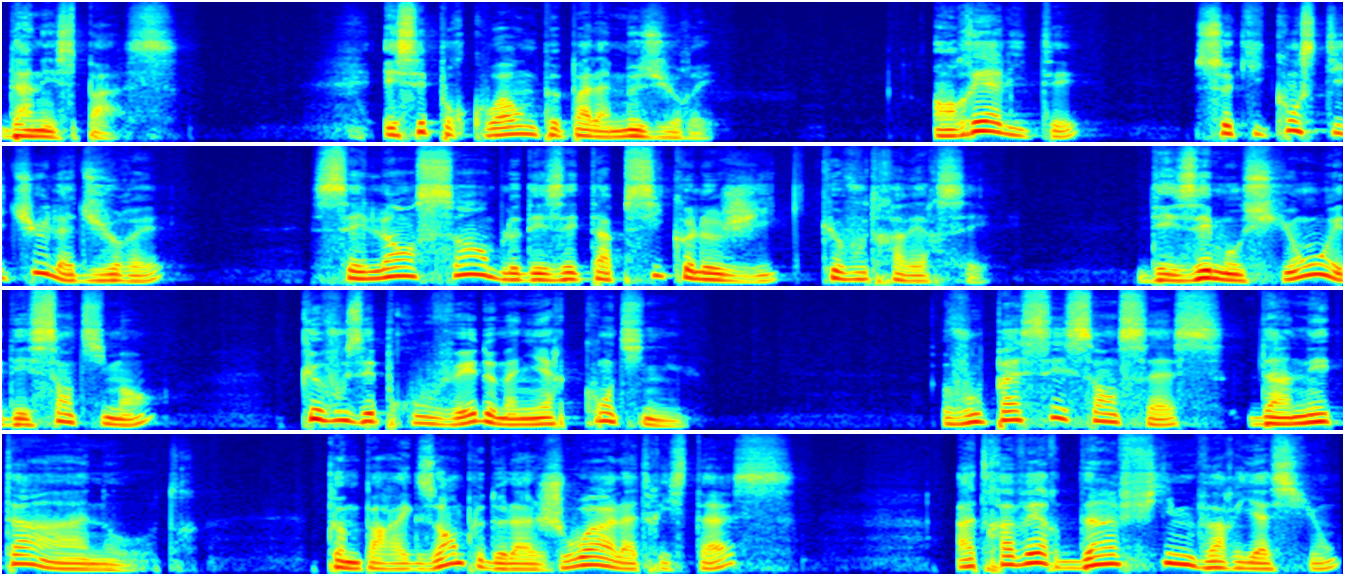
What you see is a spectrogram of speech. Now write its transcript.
d'un espace. Et c'est pourquoi on ne peut pas la mesurer. En réalité, ce qui constitue la durée, c'est l'ensemble des états psychologiques que vous traversez, des émotions et des sentiments que vous éprouvez de manière continue vous passez sans cesse d'un état à un autre, comme par exemple de la joie à la tristesse, à travers d'infimes variations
